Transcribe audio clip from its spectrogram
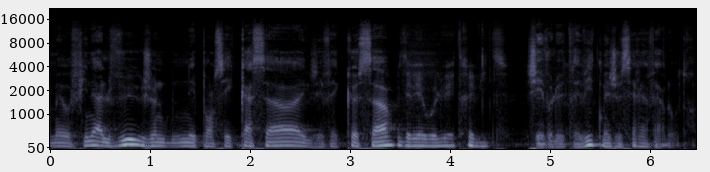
mais au final, vu que je n'ai pensé qu'à ça et que j'ai fait que ça. Vous avez évolué très vite. J'ai évolué très vite, mais je sais rien faire d'autre.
